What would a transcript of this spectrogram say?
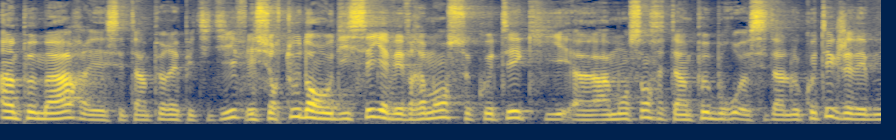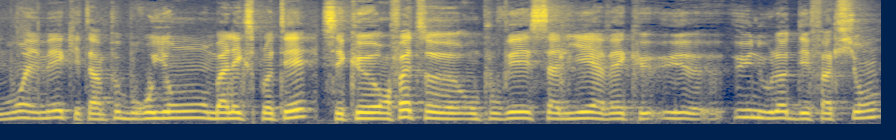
un peu marre et c'était un peu répétitif. Et surtout dans Odyssey, il y avait vraiment ce côté qui, euh, à mon sens, était un peu brou- c'était le côté que j'avais moins aimé, qui était un peu brouillon, mal exploité. C'est que en fait, euh, on pouvait s'allier avec une, une ou l'autre des factions.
